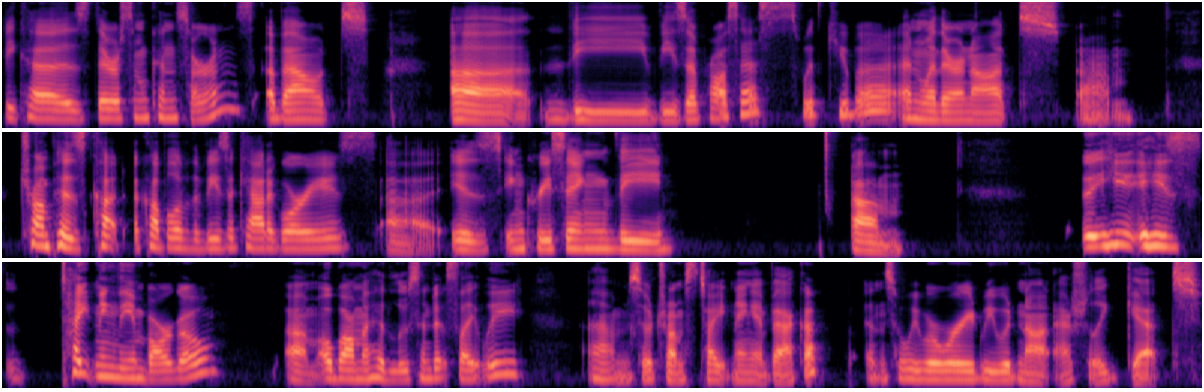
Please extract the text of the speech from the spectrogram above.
because there are some concerns about uh, the visa process with Cuba and whether or not um, Trump has cut a couple of the visa categories, uh, is increasing the um, he he's tightening the embargo. Um, Obama had loosened it slightly, um, so Trump's tightening it back up, and so we were worried we would not actually get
